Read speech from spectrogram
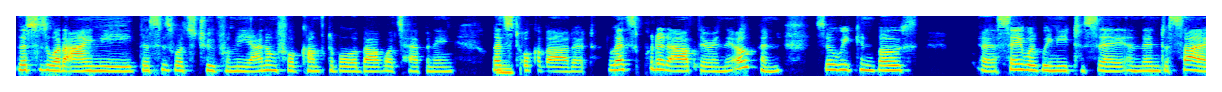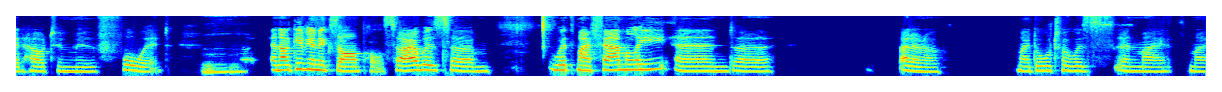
This is what I need. This is what's true for me. I don't feel comfortable about what's happening. Let's mm-hmm. talk about it. Let's put it out there in the open so we can both uh, say what we need to say and then decide how to move forward. Mm-hmm. And I'll give you an example. So I was um, with my family, and uh, I don't know. My daughter was and my my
